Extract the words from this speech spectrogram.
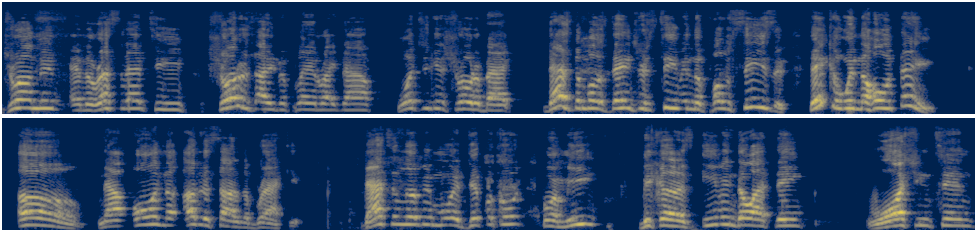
Drummond, and the rest of that team. Schroeder's not even playing right now. Once you get Schroeder back, that's the most dangerous team in the postseason. They can win the whole thing. Um, now on the other side of the bracket, that's a little bit more difficult for me because even though I think Washington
